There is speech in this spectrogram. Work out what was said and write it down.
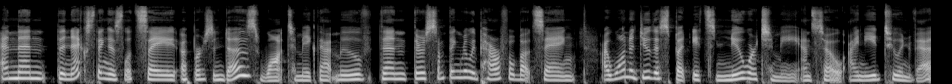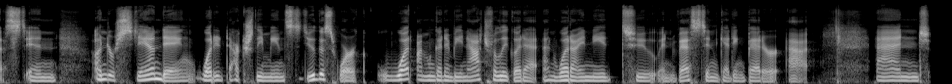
And then the next thing is let's say a person does want to make that move, then there's something really powerful about saying, I want to do this, but it's newer to me. And so I need to invest in understanding what it actually means to do this work, what I'm going to be naturally good at, and what I need to invest in getting better at. And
